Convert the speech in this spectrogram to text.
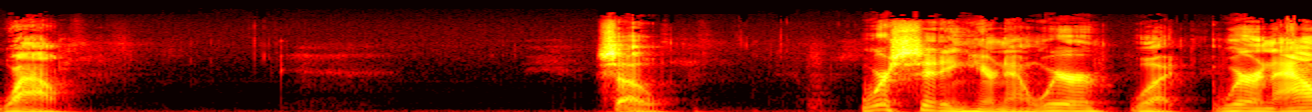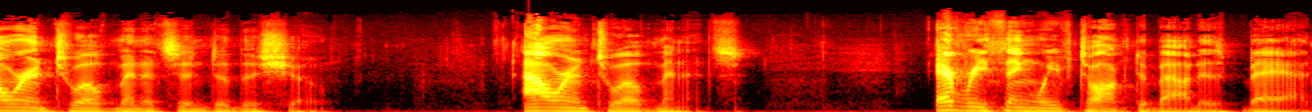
Wow. So we're sitting here now. We're what? We're an hour and 12 minutes into the show. Hour and 12 minutes. Everything we've talked about is bad.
